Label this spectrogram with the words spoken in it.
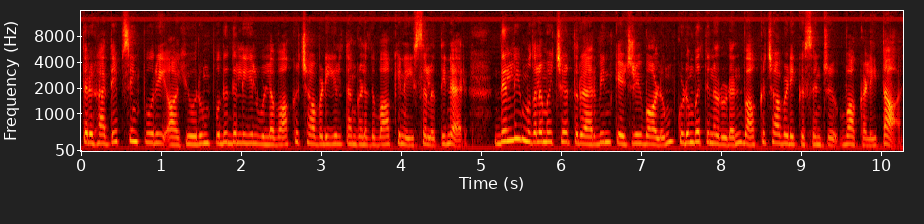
திரு ஹர்தீப் சிங் பூரி ஆகியோரும் புதுதில்லியில் உள்ள வாக்குச்சாவடியில் தங்களது வாக்கினை செலுத்தினர். தில்லி முதலமைச்சர் திரு அரவிந்த் கெஜ்ரிவாலும் குடும்பத்தினருடன் வாக்குச்சாவடிக்கு சென்று வாக்களித்தார்.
